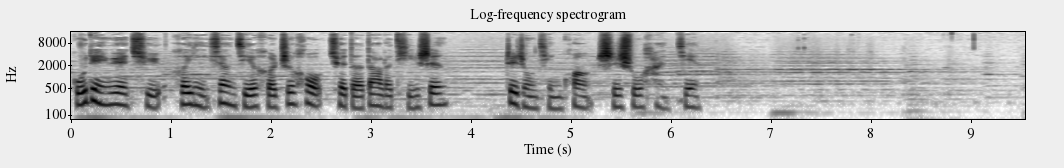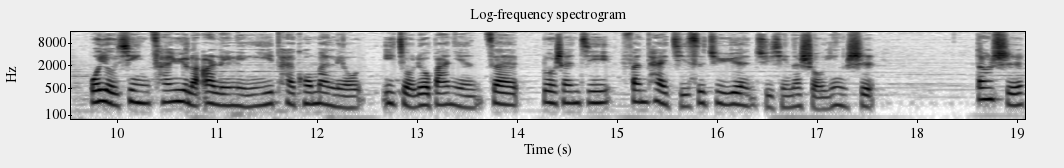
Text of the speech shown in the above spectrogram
古典乐曲和影像结合之后却得到了提升，这种情况实属罕见。我有幸参与了2001太空漫游1968年在洛杉矶翻泰吉斯剧院举行的首映式，当时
